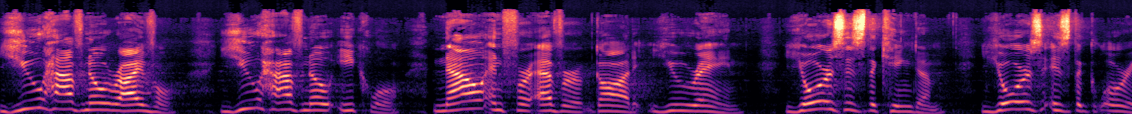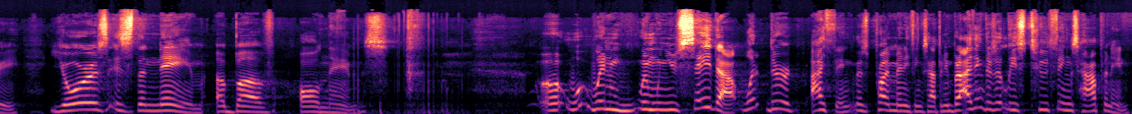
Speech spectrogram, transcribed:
You have no rival, you have no equal. Now and forever, God, you reign. Yours is the kingdom, yours is the glory, yours is the name above all names. Uh, when, when, when you say that, what there are, I think there's probably many things happening, but I think there's at least two things happening.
